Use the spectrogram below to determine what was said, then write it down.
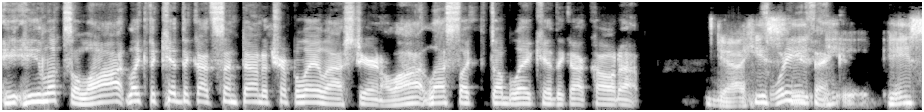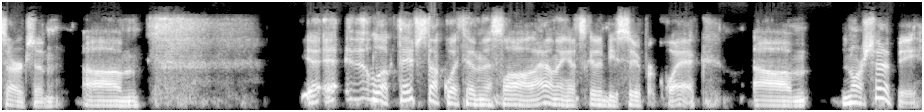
he, he looks a lot like the kid that got sent down to AAA last year, and a lot less like the Double A kid that got called up. Yeah, he's. What do you he, think? He, he's searching. Um, yeah, eh, eh, look, they've stuck with him this long. I don't think it's going to be super quick. Um, nor should it be.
